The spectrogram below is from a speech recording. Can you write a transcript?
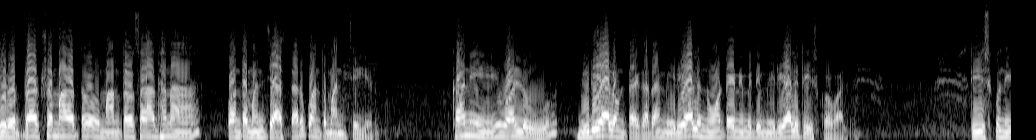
ఈ రుద్రాక్షమాలతో మంత్ర సాధన కొంతమంది చేస్తారు కొంతమంది చెయ్యరు. కానీ వాళ్ళు మిరియాలు ఉంటాయి కదా మిరియాలు నూట ఎనిమిది మిరియాలు తీసుకోవాలి. తీసుకుని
